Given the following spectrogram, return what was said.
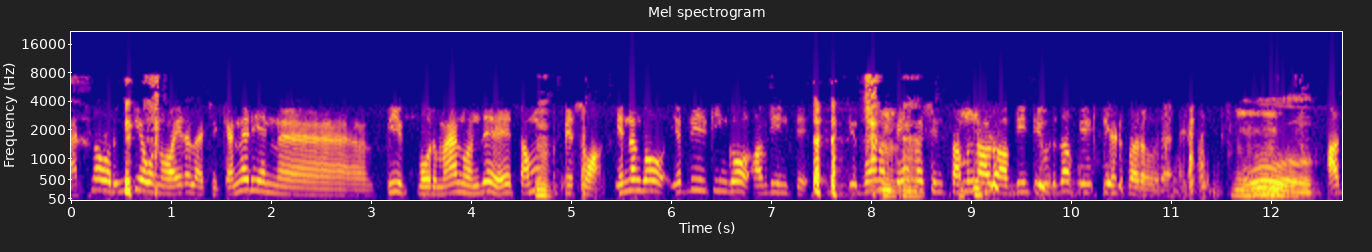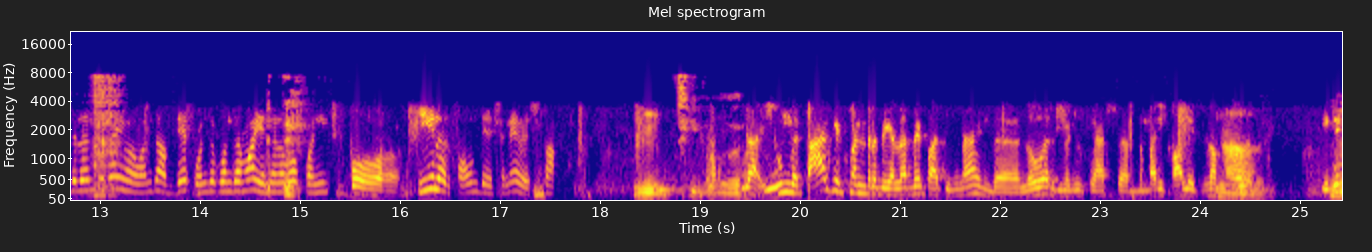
ஆக்சுவலா ஒரு வீடியோ ஒன்னு வைரல் ஆச்சு. கனடியன் ஒரு மேன் வந்து தமிழ் பேசுவான். என்னங்கோ எப்படி இருக்கீங்கோ அப்படின்ட்டு. போன ஃபேமஸ் இன் தமிழ்நாடு அப்படின்ட்டு இவரு தான் பேசி எடுப்பாரு அவரை. அதுல இருந்து தான் இவன் வந்து அப்படியே கொஞ்சம் கொஞ்சமா என்னென்னவோ பண்ணி இப்போ ஹீலர் ஃபவுண்டேஷனே வச்சுட்டான். இவங்க டார்கெட் பண்றது எல்லாமே பாத்தீங்கன்னா இந்த லோவர் மிடில் கிளாஸ் அந்த மாதிரி காலேஜ் தான் இதே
